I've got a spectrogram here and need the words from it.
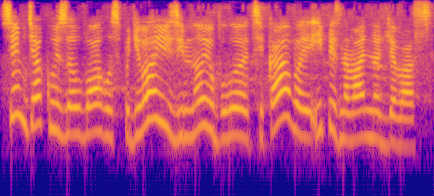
Всім дякую за увагу. Сподіваюсь, зі мною було цікаво і пізнавально для вас.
